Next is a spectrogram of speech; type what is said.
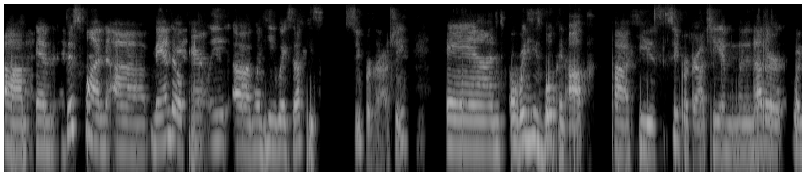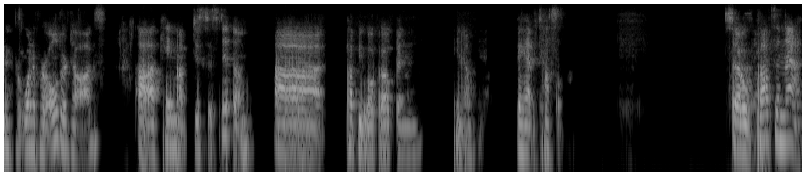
Um, and this one, uh, Mando apparently, uh, when he wakes up, he's super grouchy, and or when he's woken up, uh, he is super grouchy. And when another, when one of her older dogs uh, came up just to sniff him, uh, puppy woke up and you know they had a tussle. So thoughts on that?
